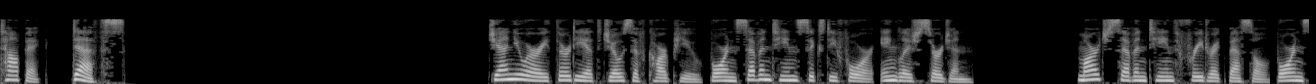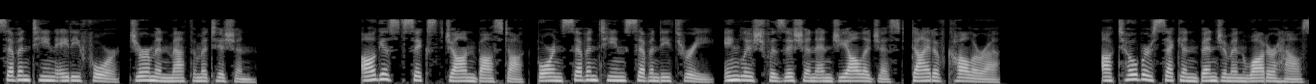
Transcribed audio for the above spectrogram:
Topic: Deaths January 30 – Joseph Carpue born 1764 English surgeon March 17 – Friedrich Bessel born 1784, German mathematician. August 6 – John Bostock born 1773, English physician and geologist died of cholera. October 2 – Benjamin Waterhouse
